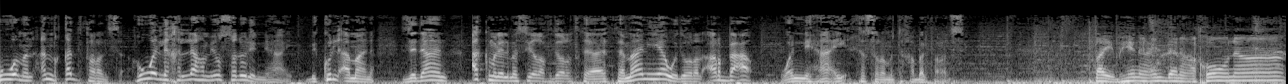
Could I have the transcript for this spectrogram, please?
هو من أنقذ فرنسا. هو اللي خلاهم يوصلوا للنهائي. بكل أمانة زيدان أكمل المسيرة في دور الث- الثمانية ودور الأربعة والنهائي خسر المنتخب الفرنسي. طيب هنا عندنا أخونا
